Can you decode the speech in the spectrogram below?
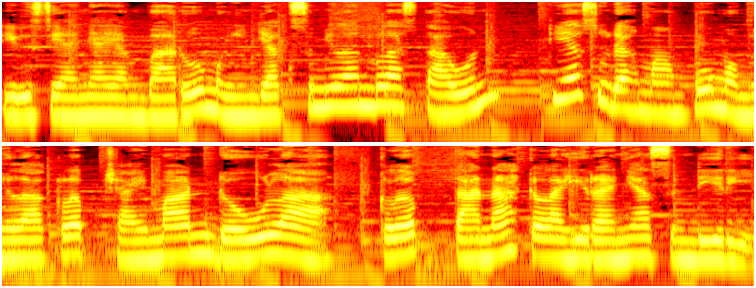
di usianya yang baru menginjak 19 tahun, dia sudah mampu membela klub Chaiman Doula, klub tanah kelahirannya sendiri.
